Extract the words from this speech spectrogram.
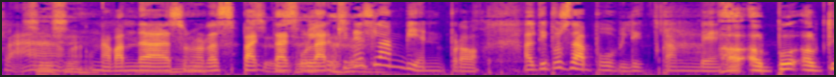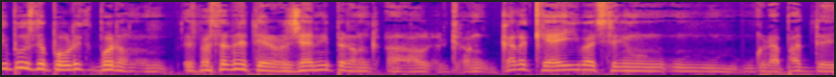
Clar, Sí, sí. una banda sonora espectacular. Sí, sí. Quin és l'ambient, però? El tipus de públic, també. El, el, el tipus de públic, bueno, és bastant heterogeni, però en, el, encara que ahir vaig tenir un, un grapat de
